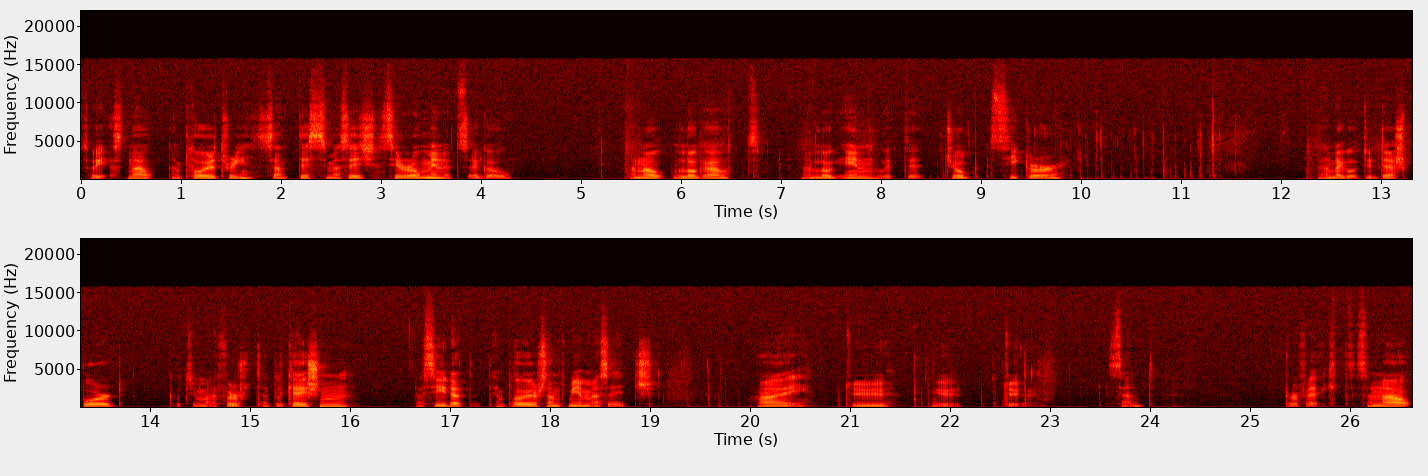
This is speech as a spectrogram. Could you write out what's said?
So yes now employer 3 sent this message zero minutes ago. And now log out and log in with the job seeker and I go to dashboard go to my first application. I see that the employer sent me a message. Hi to you too. Send perfect. So now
